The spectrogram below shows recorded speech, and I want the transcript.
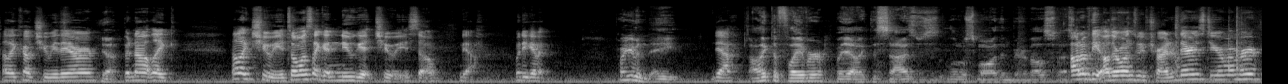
I like how chewy they are. Yeah. But not like not like chewy. It's almost like a nougat chewy. So yeah. What do you give it? Probably give it an eight. Yeah. I like the flavor, but yeah, like the size was a little smaller than Barebells. So Out of the other ones we've tried of theirs, do you remember?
